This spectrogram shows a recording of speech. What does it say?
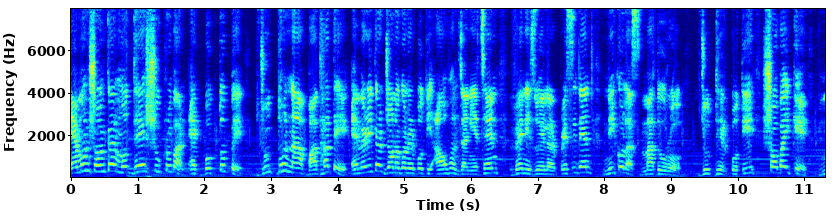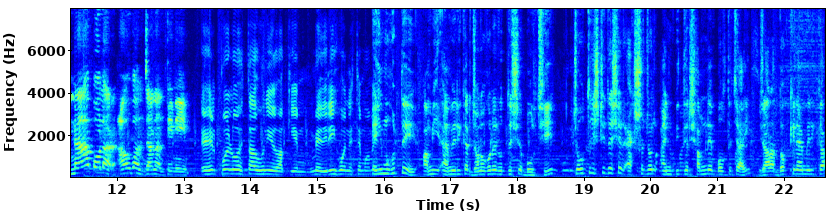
এমন শঙ্কার মধ্যে শুক্রবার এক বক্তব্যে যুদ্ধ না বাধাতে আমেরিকার জনগণের প্রতি আহ্বান জানিয়েছেন ভেনিজুয়েলার প্রেসিডেন্ট নিকোলাস মাদুরো। যুদ্ধের প্রতি সবাইকে না বলার আহ্বান জানান তিনি. এই মুহূর্তে আমি আমেরিকার জনগণের উদ্দেশ্যে বলছি চৌত্রিশটি দেশের একশো জন আইনবিদদের সামনে বলতে চাই যারা দক্ষিণ আমেরিকা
